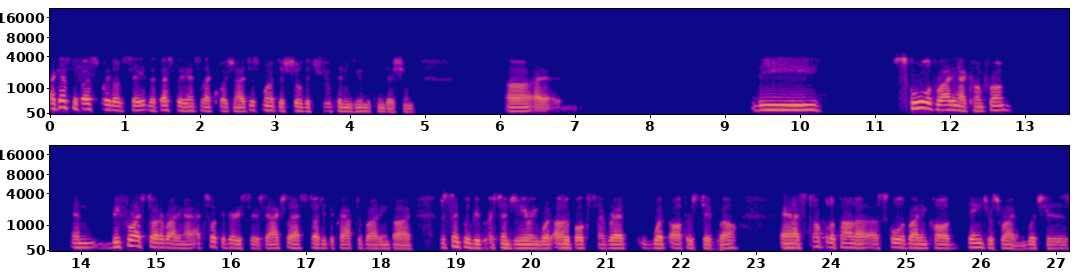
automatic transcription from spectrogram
I guess the best way to say the best way to answer that question, I just wanted to show the truth in the human condition. Uh, the school of writing I come from, and before I started writing, I, I, took it very seriously. Actually, I studied the craft of writing by just simply reverse engineering what other books I read, what authors did well. And I stumbled upon a, a school of writing called dangerous writing, which is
